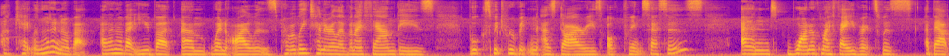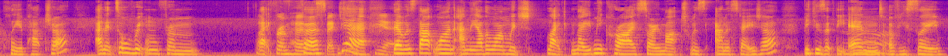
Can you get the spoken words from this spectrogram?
uh, Caitlin, I don't know about I don't know about you, but um, when I was probably ten or eleven, I found these books which were written as diaries of princesses, and one of my favorites was about Cleopatra, and it's all written from like from her first, perspective. Yeah, yeah. There was that one, and the other one which like made me cry so much was Anastasia because at the oh. end, obviously.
